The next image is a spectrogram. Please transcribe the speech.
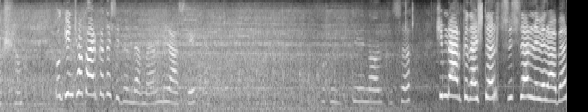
akşam. Bugün çok arkadaş edindim ben birazcık. Bugün arkası. Şimdi arkadaşlar sizlerle beraber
